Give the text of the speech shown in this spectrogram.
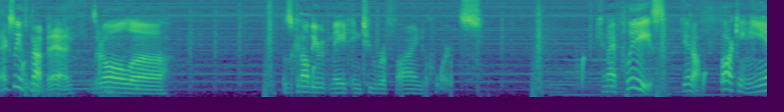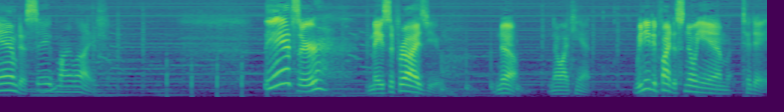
Actually, it's not bad. They're all, uh... Those can all be made into refined quartz. Can I please get a fucking yam to save my life? The answer may surprise you. No. No, I can't. We need to find a snow yam today.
